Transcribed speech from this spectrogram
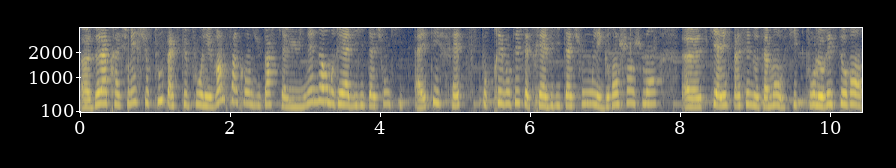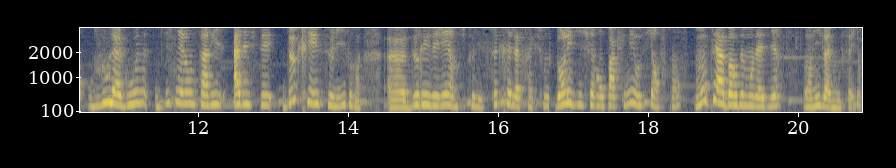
euh, de l'attraction, mais surtout parce que pour les 25 ans du parc, il y a eu une énorme réhabilitation qui a été faite pour présenter cette réhabilitation, les grands changements, euh, ce qui allait se passer notamment aussi pour le restaurant Blue Lagoon. Disneyland Paris a décidé de créer ce livre, euh, de révéler un petit peu les secrets de l'attraction dans les différents parcs, mais aussi en France. Montez à bord de mon navire, on y va, nous saillons.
